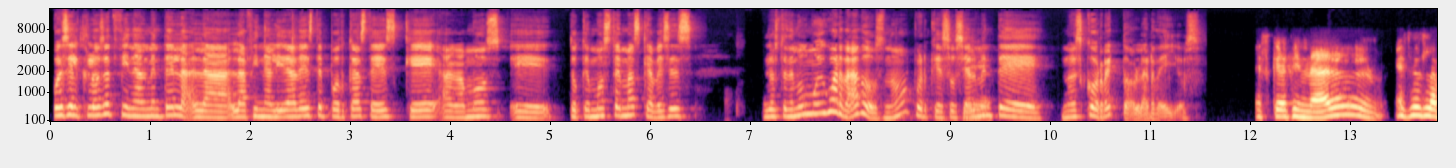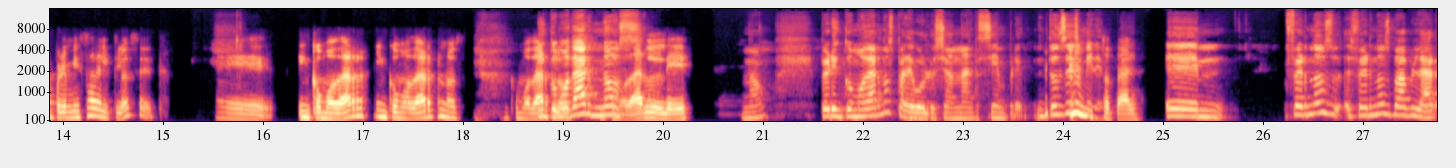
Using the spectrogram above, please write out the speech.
pues el closet finalmente, la, la, la, finalidad de este podcast es que hagamos, eh, toquemos temas que a veces los tenemos muy guardados, ¿no? Porque socialmente no es correcto hablar de ellos. Es que al final, esa es la premisa del closet. Eh, incomodar, incomodarnos, incomodarnos. Incomodarle. ¿No? Pero incomodarnos para evolucionar siempre. Entonces, miren. Total. Eh, Fer, nos, va a hablar,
